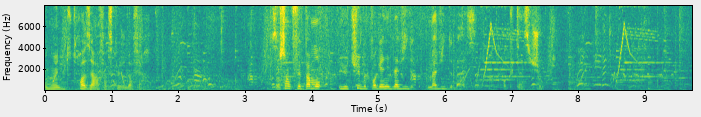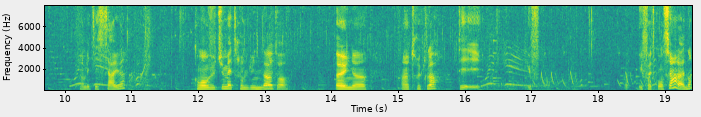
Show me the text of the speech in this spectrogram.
au moins 3 heures à faire ce que je dois faire. Sachant que je fais pas mon YouTube pour gagner de la vie, ma vie de base. Oh putain, c'est chaud. Non mais t'es sérieux? Comment veux-tu mettre une lune là, toi? Euh, une, euh, Un truc là? T'es... Il faut... Être conscient là, non?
